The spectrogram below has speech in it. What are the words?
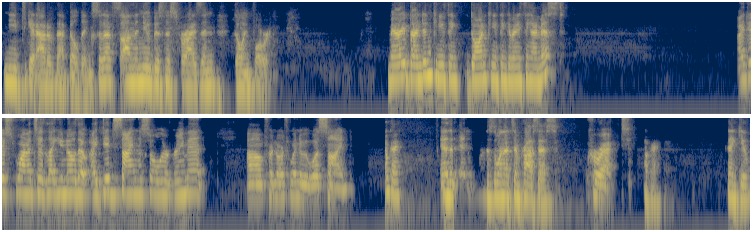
need to get out of that building. So that's on the new business horizon going forward. Mary, Brendan, can you think, Dawn, can you think of anything I missed? I just wanted to let you know that I did sign the solar agreement um, for North Windham. It was signed. Okay. And, And and This is the one that's in process. correct. Okay. Thank you.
